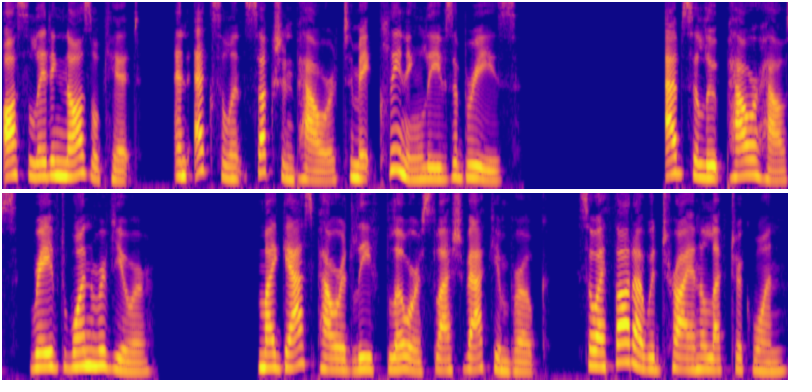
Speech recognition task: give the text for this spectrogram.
oscillating nozzle kit, and excellent suction power to make cleaning leaves a breeze. Absolute powerhouse, raved one reviewer. My gas powered leaf blower slash vacuum broke, so I thought I would try an electric one.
